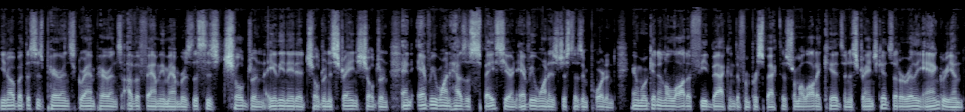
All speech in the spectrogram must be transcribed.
you know, but this is parents, grandparents, other family members. This is children, alienated children, estranged children. And everyone has a space here and everyone is just as important. And we're getting a lot of feedback and different perspectives from a lot of kids and estranged kids that are really angry and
